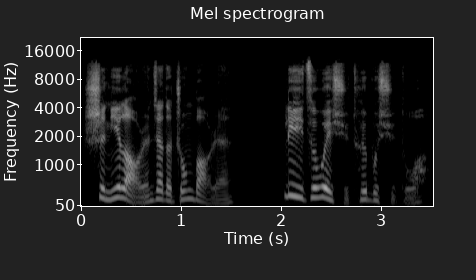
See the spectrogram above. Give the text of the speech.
是你老人家的中保人，利字未许推不许夺。”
